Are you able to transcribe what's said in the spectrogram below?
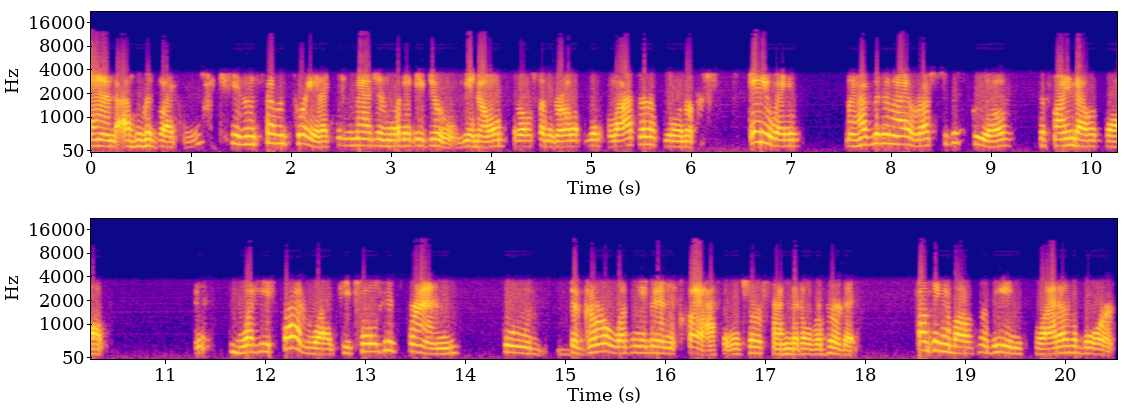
And I was like, what? He's in seventh grade. I can't imagine what did he do? You know, throw some girl up against the locker? You know. Anyway, my husband and I rushed to the school to find out that what he said was he told his friend who the girl wasn't even in the class, it was her friend that overheard it. Something about her being flat as a board.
